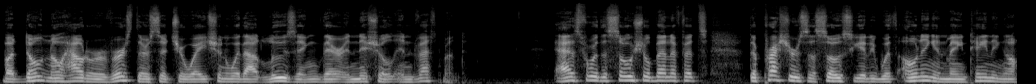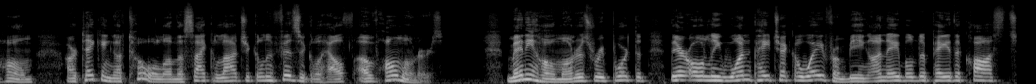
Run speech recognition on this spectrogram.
but don't know how to reverse their situation without losing their initial investment. As for the social benefits, the pressures associated with owning and maintaining a home are taking a toll on the psychological and physical health of homeowners. Many homeowners report that they're only one paycheck away from being unable to pay the costs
